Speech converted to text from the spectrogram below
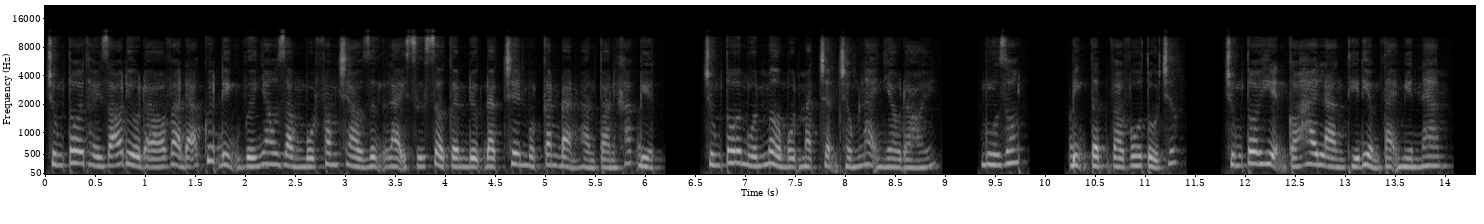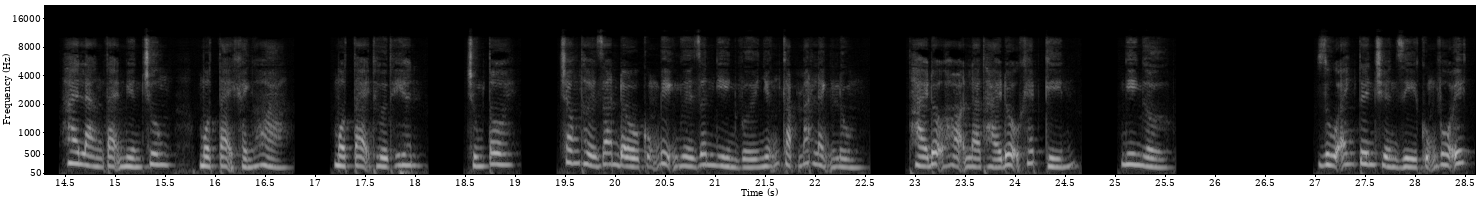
Chúng tôi thấy rõ điều đó và đã quyết định với nhau rằng một phong trào dựng lại xứ sở cần được đặt trên một căn bản hoàn toàn khác biệt. Chúng tôi muốn mở một mặt trận chống lại nghèo đói, ngu dốt, bệnh tật và vô tổ chức. Chúng tôi hiện có hai làng thí điểm tại miền Nam, hai làng tại miền Trung, một tại Khánh Hòa, một tại Thừa Thiên. Chúng tôi, trong thời gian đầu cũng bị người dân nhìn với những cặp mắt lạnh lùng. Thái độ họ là thái độ khép kín, nghi ngờ. Dù anh tuyên truyền gì cũng vô ích,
